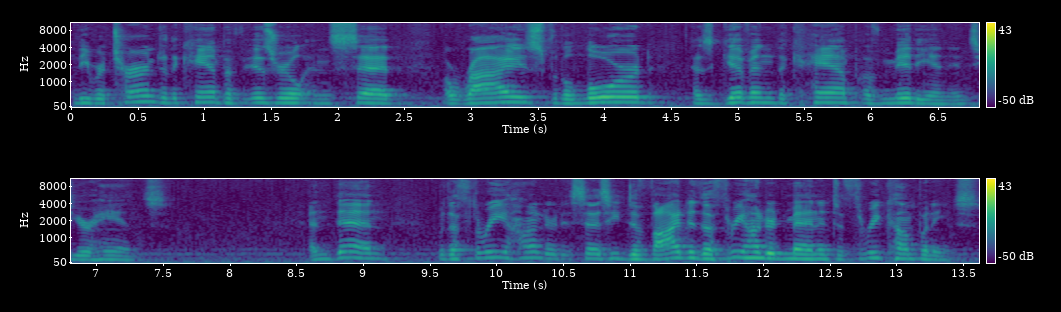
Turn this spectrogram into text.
And he returned to the camp of Israel and said, Arise, for the Lord has given the camp of Midian into your hands. And then with the 300, it says he divided the 300 men into three companies.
